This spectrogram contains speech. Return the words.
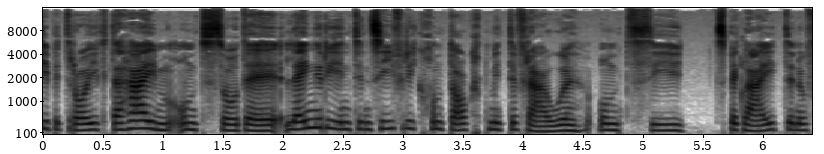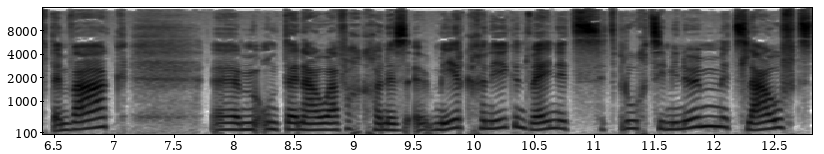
die Betreuung daheim und so der längere, intensivere Kontakt mit den Frauen und sie zu begleiten auf dem Weg ähm, und dann auch einfach können merken, irgendwann, jetzt, jetzt braucht sie mich nicht mehr, jetzt läuft es,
